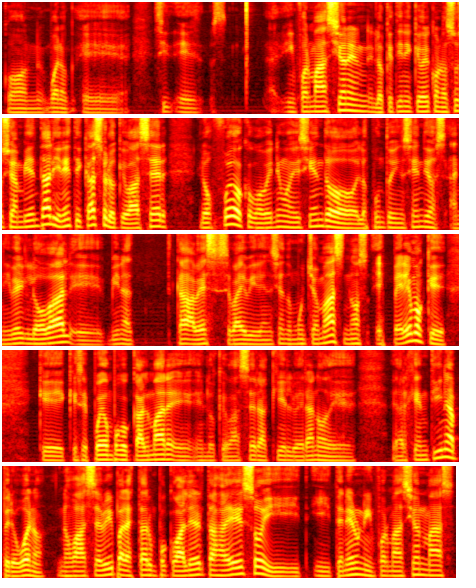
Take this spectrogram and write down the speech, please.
con bueno eh, eh, información en lo que tiene que ver con lo socioambiental y en este caso lo que va a ser los fuegos, como venimos diciendo, los puntos de incendios a nivel global, viene cada vez se va evidenciando mucho más. Nos esperemos que, que, se pueda un poco calmar en, lo que va a ser aquí el verano de, Argentina, pero bueno, nos va a servir para estar un poco alertas a eso y, tener una información más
